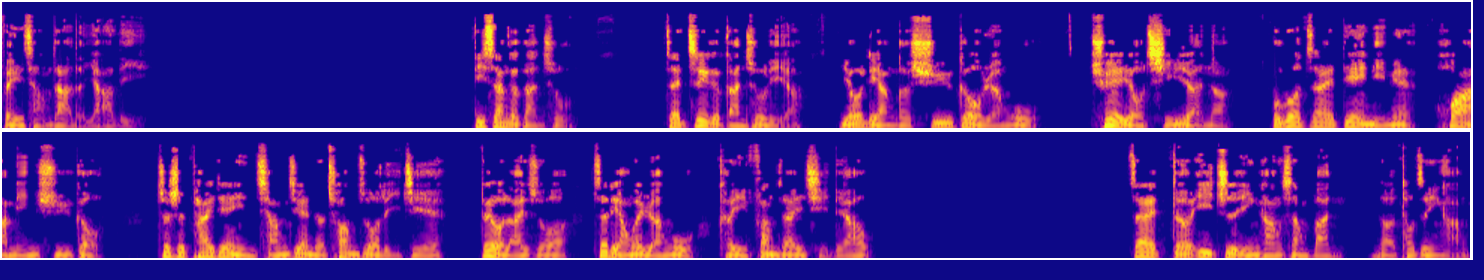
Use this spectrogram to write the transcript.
非常大的压力。第三个感触，在这个感触里啊，有两个虚构人物，确有其人啊。不过在电影里面化名虚构，这是拍电影常见的创作礼节。对我来说，这两位人物可以放在一起聊。在德意志银行上班，呃，投资银行。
